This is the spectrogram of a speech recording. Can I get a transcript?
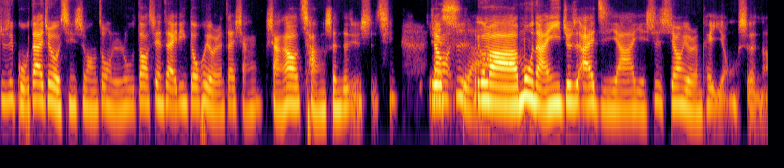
就是古代就有秦始皇这种人物，到现在一定都会有人在想想要长生这件事情。也是啊，这个啊，木乃伊就是埃及呀，也是希望有人可以永生啊。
